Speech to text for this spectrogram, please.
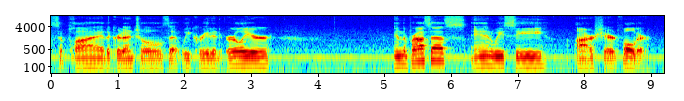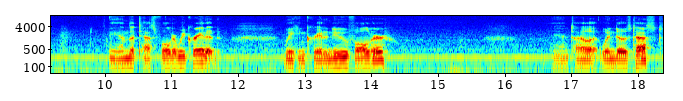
Supply the credentials that we created earlier in the process and we see our shared folder and the test folder we created. We can create a new folder and title it Windows Test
